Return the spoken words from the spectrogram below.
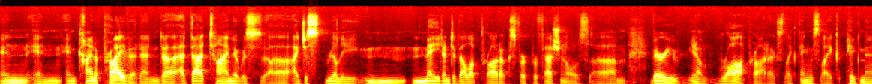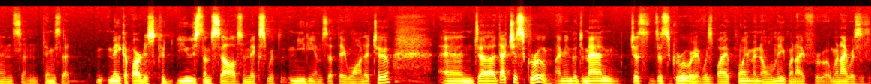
In, in, in kind of private. And uh, at that time, it was, uh, I just really m- made and developed products for professionals, um, very, you know, raw products, like things like pigments and things that makeup artists could use themselves and mix with mediums that they wanted to. And uh, that just grew. I mean, the demand just, just grew. It was by appointment only when I, when I was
